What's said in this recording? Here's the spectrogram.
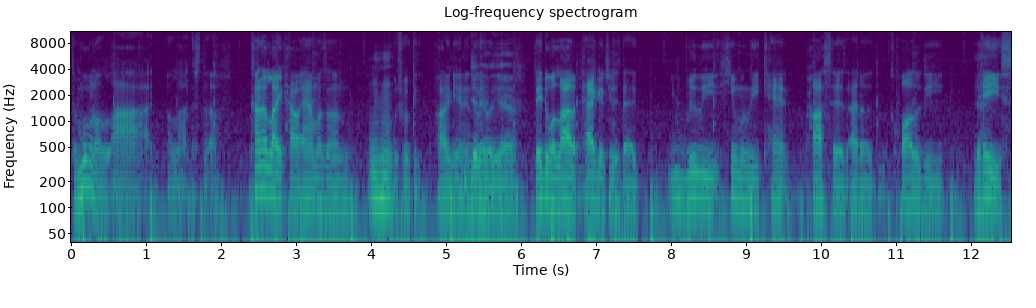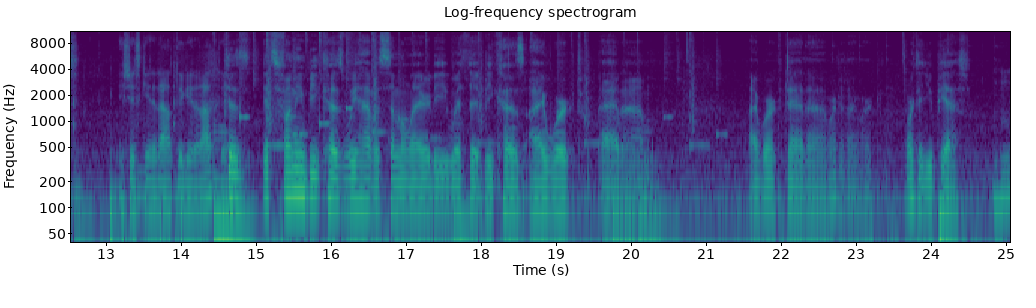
they're moving a lot, a lot of stuff. Kind of like how Amazon, Mm-hmm. which we'll probably get into, yeah. they do a lot of packages that you really humanly can't process at a quality Yeah. pace. It's just get it out there, get it out there. Because it's funny because we have a similarity with it because I worked at um, I worked at uh, where did I work? I worked at UPS, Mm-hmm. and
